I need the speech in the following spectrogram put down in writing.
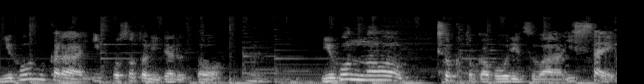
日本から一歩外に出ると、うん、日本の規則とか法律は一切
